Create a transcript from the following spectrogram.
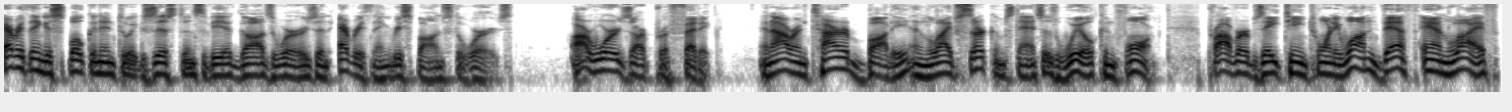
Everything is spoken into existence via God's words, and everything responds to words. Our words are prophetic, and our entire body and life circumstances will conform. Proverbs 18:21, death and life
